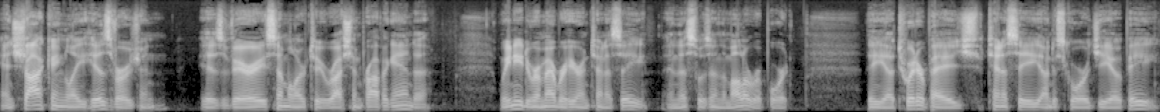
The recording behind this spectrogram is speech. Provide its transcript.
And shockingly, his version is very similar to Russian propaganda. We need to remember here in Tennessee, and this was in the Mueller report, the uh, Twitter page, Tennessee underscore GOP,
